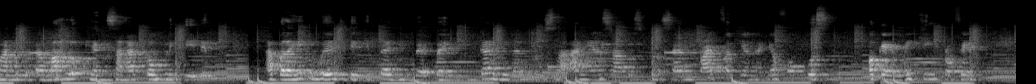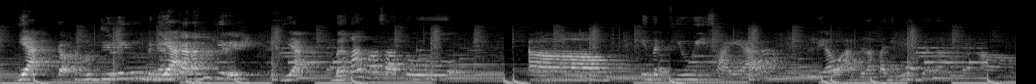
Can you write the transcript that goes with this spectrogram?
eh, makhluk yang sangat complicated. Apalagi kemudian jika kita dibandingkan dengan perusahaan yang 100% private yang hanya fokus oke okay, making profit. Ya, nggak perlu dealing dengan ya. kanan kiri. Ya, bahkan salah satu um, interviewee saya beliau adalah tadinya adalah um,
